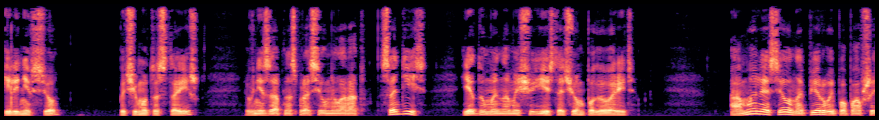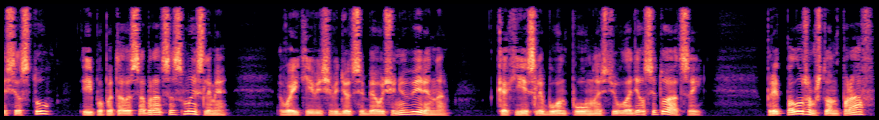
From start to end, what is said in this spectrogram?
или не все? Почему ты стоишь? Внезапно спросил Милорад. Садись. Я думаю, нам еще есть о чем поговорить. Амалия села на первый попавшийся стул и попыталась собраться с мыслями. Войкевич ведет себя очень уверенно, как если бы он полностью владел ситуацией. Предположим, что он прав,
